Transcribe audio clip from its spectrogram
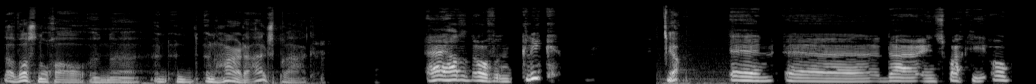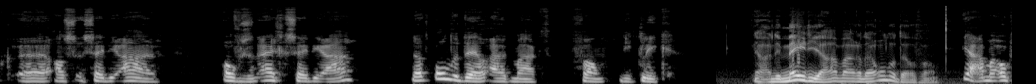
Dat was nogal een, uh, een, een, een harde uitspraak. Hij had het over een kliek. Ja. En uh, daarin sprak hij ook uh, als CDA over zijn eigen CDA, dat onderdeel uitmaakt van die klik. Ja, de media waren daar onderdeel van. Ja, maar ook,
